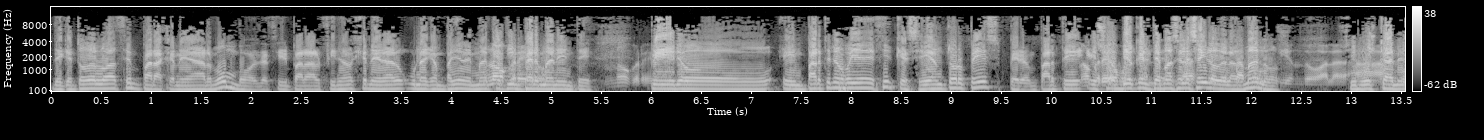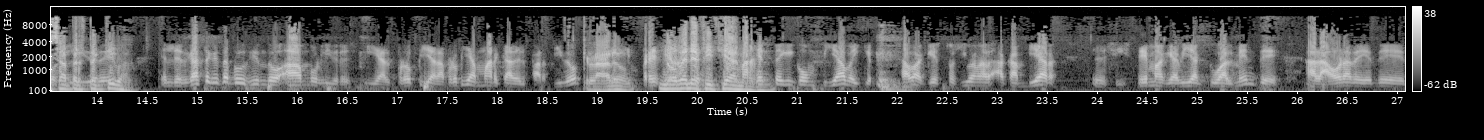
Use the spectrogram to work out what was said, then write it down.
de que todo lo hacen para generar bombo, es decir, para al final generar una campaña de marketing creo, permanente. no creo. Pero en parte no voy a decir que sean torpes, pero en parte No es obvio que el tema se les ha ido de las manos. la- Si buscan esa líderes, perspectiva. El desgaste que está produciendo a ambos líderes y al a la propia marca del partido. Claro, no beneficia a Muchísima nadie. gente que confiaba y que pensaba que estos iban a, a cambiar el sistema que había actualmente a la hora de, de-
